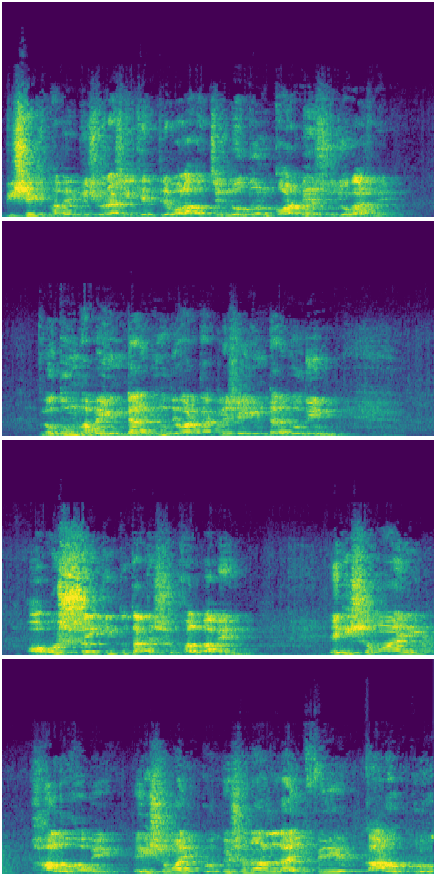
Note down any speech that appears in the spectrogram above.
বিশেষভাবে বৃষ রাশির ক্ষেত্রে বলা হচ্ছে নতুন কর্মের সুযোগ আসবে। নতুন ভাবে ইন্টারভিউ দেওয়ার থাকলে সেই ইন্টারভিউ দিন। অবশ্যই কিন্তু তাতে সুফল পাবেন। এই সময় ভালো হবে। এই সময় প্রফেশনাল লাইফে কারও গ্রহ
